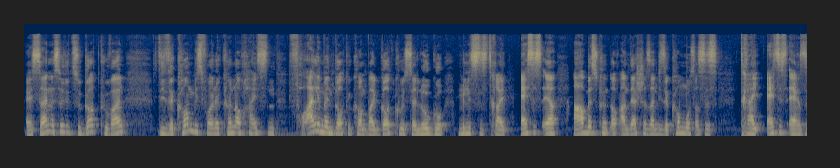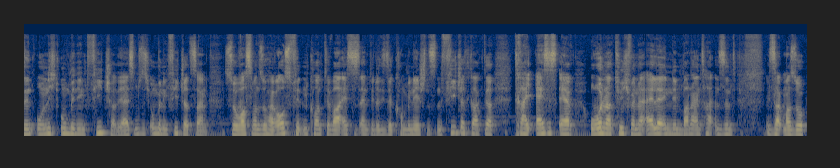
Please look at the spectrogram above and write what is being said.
Es sei denn, es wird zu Godku, weil diese Kombis, Freunde, können auch heißen, vor allem wenn Goku kommt, weil Goku ist der Logo, mindestens drei SSR, aber es könnte auch an der Stelle sein, diese Kombos, dass es drei SSR sind und nicht unbedingt Featured. Ja, es muss nicht unbedingt Featured sein. So, was man so herausfinden konnte, war, es ist entweder diese Combinations ein Featured-Charakter, drei SSR oder natürlich, wenn da L in dem Banner enthalten sind, ich sag mal so,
